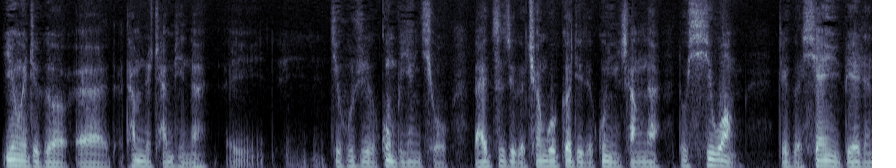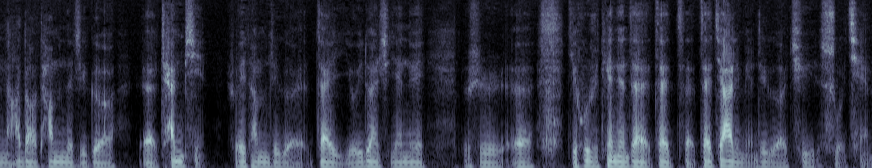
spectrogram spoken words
因为这个呃他们的产品呢，呃。几乎是供不应求，来自这个全国各地的供应商呢，都希望这个先于别人拿到他们的这个呃产品，所以他们这个在有一段时间内，就是呃几乎是天天在在在在家里面这个去锁钱，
